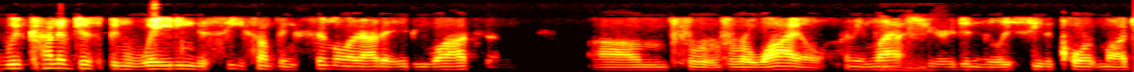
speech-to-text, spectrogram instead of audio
we've kind of just been waiting to see something similar out of Ibi Watson um, for for a while. I mean, last mm-hmm. year he didn't really see the court much.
